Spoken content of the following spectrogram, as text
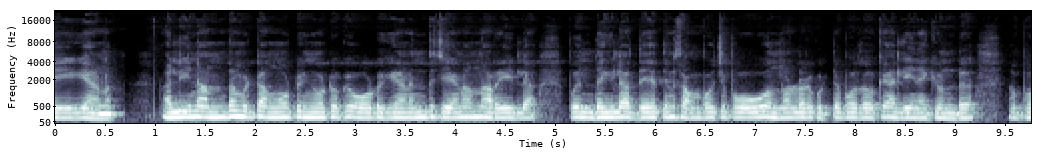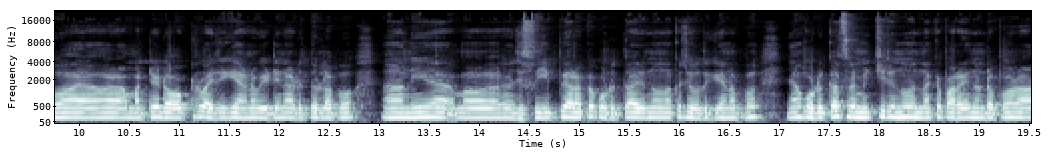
ചെയ്യുകയാണ്. അലീന അന്തം വിട്ട് അങ്ങോട്ടും ഇങ്ങോട്ടുമൊക്കെ ഓടുകയാണ്. എന്ത് ചെയ്യണമെന്ന് അറിയില്ല. അപ്പോൾ എന്തെങ്കിലും അദ്ദേഹത്തിന് സംഭവിച്ചു പോകുമോ എന്നുള്ളൊരു കുറ്റബോധമൊക്കെ അലീനയ്ക്കുണ്ട്. അപ്പോൾ മറ്റേ ഡോക്ടർ വരികയാണ് വീടിനടുത്തുള്ള. അപ്പോൾ നീ സി പി ആർ ഒക്കെ കൊടുത്തായിരുന്നു എന്നൊക്കെ ചോദിക്കുകയാണ്. അപ്പോൾ ഞാൻ കൊടുക്കാൻ ശ്രമിച്ചിരുന്നു എന്നൊക്കെ പറയുന്നുണ്ട്. അപ്പോൾ ആ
